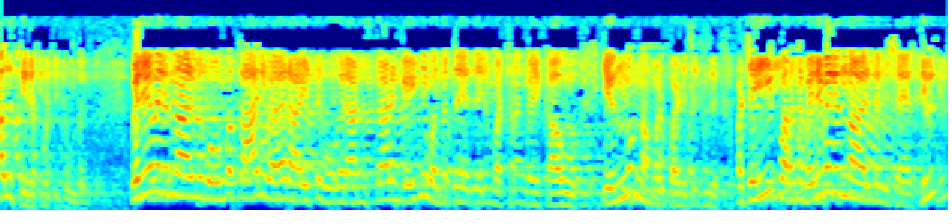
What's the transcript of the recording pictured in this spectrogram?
അത് സ്ഥിരപ്പെട്ടിട്ടുണ്ട്. വലിയ പെരുന്നാളിന് പോകുമ്പോൾ കാൽ വയറായിട്ട് പോകലാണ്. നിസ്കാരം കഴിഞ്ഞു വന്നിട്ട് എന്തെങ്കിലും ഭക്ഷണം കഴിക്കാവൂ എന്നും നമ്മൾ പഠിച്ചിട്ടുണ്ട്. പക്ഷെ ഈ പറഞ്ഞ വലിയ പെരുന്നാളിന്റെ വിഷയത്തിൽ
